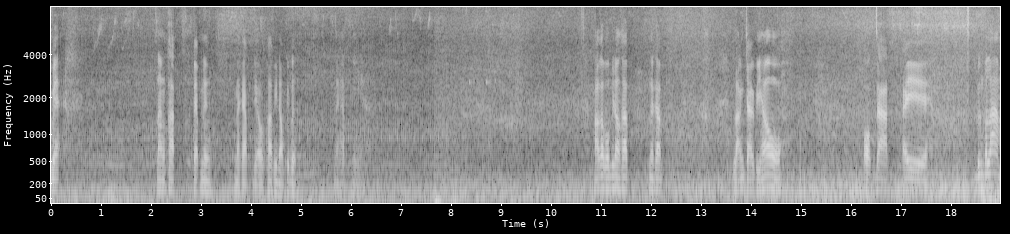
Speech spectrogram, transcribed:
แวะนั่งพักแป๊บหนึ่งนะครับ เดี๋ยวพาพี่น้องไปเบิ่งนะครับนี่ เอาครับผมพี่น้องครับนะครับ หลังจากที่เฮาออกจากไอ้บึงพระราม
